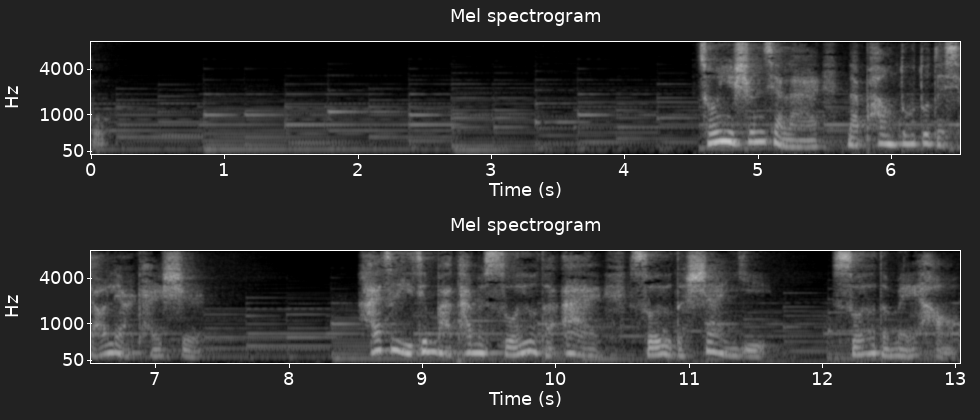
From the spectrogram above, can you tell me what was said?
顾。从一生下来那胖嘟嘟的小脸开始，孩子已经把他们所有的爱、所有的善意、所有的美好，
